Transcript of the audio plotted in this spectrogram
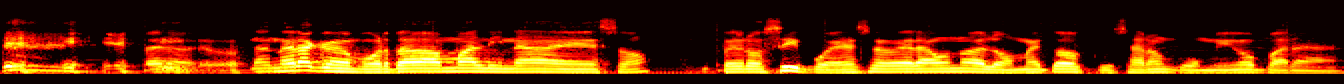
no, no era que me portaba mal ni nada de eso, pero sí, pues eso era uno de los métodos que usaron conmigo para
